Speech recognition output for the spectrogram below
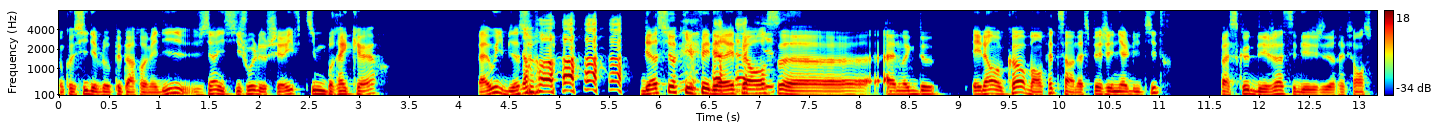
donc aussi développé par Remedy, vient ici jouer le shérif Tim Breaker. Bah oui, bien sûr. Bien sûr qu'il fait des références Yes. euh, à Wake 2. Et là encore, bah, en fait, c'est un aspect génial du titre, parce que déjà, c'est des références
